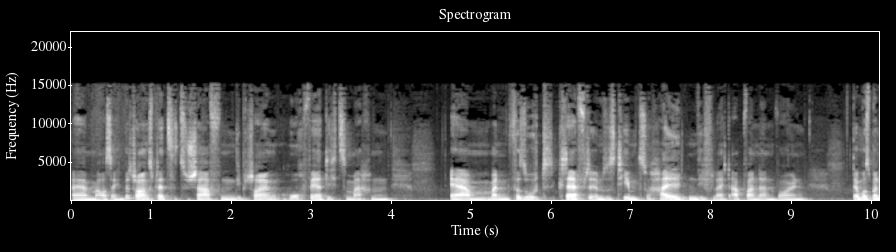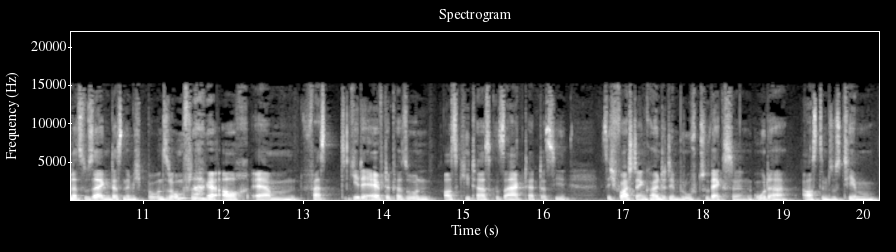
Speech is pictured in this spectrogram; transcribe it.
ähm, ausreichend Betreuungsplätze zu schaffen, die Betreuung hochwertig zu machen, ähm, man versucht, Kräfte im System zu halten, die vielleicht abwandern wollen. Da muss man dazu sagen, dass nämlich bei unserer Umfrage auch ähm, fast jede elfte Person aus Kitas gesagt hat, dass sie sich vorstellen könnte, den Beruf zu wechseln oder aus dem System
